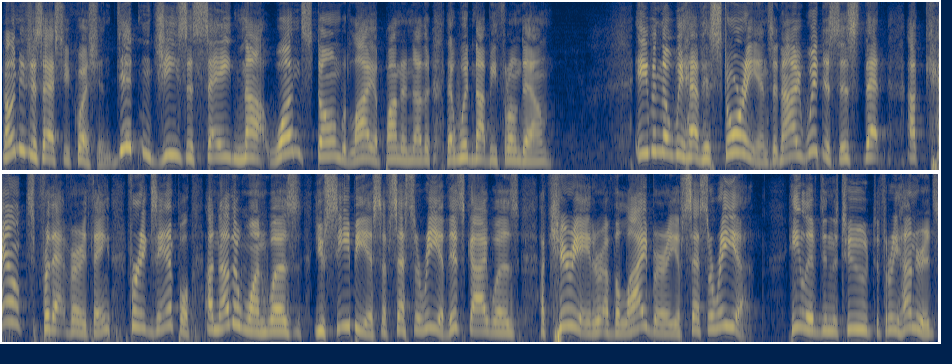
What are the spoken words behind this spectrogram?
Now, let me just ask you a question. Didn't Jesus say not one stone would lie upon another that would not be thrown down? Even though we have historians and eyewitnesses that account for that very thing. For example, another one was Eusebius of Caesarea. This guy was a curator of the library of Caesarea. He lived in the two to three hundreds.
